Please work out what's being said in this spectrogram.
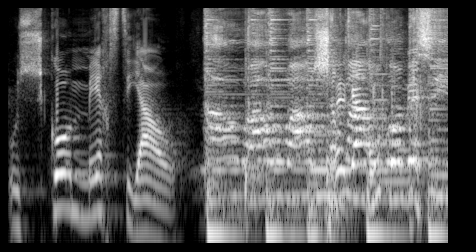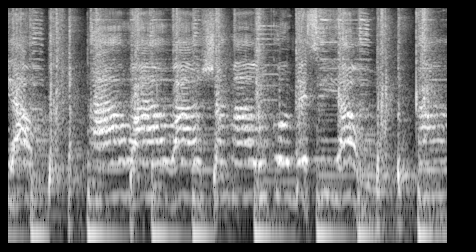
os comercial. Au, au, au, chama o comercial. Au, au, au, chama o comercial. Ok?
